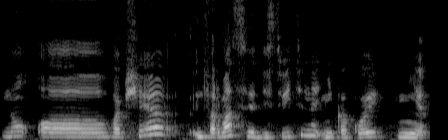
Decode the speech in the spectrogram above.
Ну, э, вообще информации действительно никакой нет.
